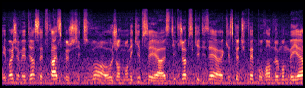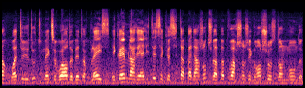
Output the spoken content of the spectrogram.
Et moi, j'aimais bien cette phrase que je cite souvent aux gens de mon équipe. C'est euh, Steve Jobs qui disait euh, Qu'est-ce que tu fais pour rendre le monde meilleur? What do you do to make the world a better place? Et quand même, la réalité, c'est que si t'as pas d'argent, tu vas pas pouvoir changer grand-chose dans le monde.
